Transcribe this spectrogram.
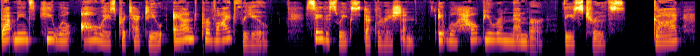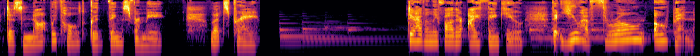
That means He will always protect you and provide for you. Say this week's declaration. It will help you remember these truths. God does not withhold good things from me. Let's pray. Dear Heavenly Father, I thank you that you have thrown open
